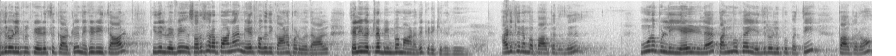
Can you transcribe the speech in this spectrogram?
எதிரொலிப்புக்கு எடுத்துக்காட்டு நெகிழித்தால் இதில் வெவ்வே சொரசொரப்பான மேற்பகுதி காணப்படுவதால் தெளிவற்ற பிம்பமானது கிடைக்கிறது. அடுத்து நம்ம பார்க்குறது மூணு புள்ளி ஏழில் பன்முக எதிரொலிப்பு பற்றி பார்க்குறோம்.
